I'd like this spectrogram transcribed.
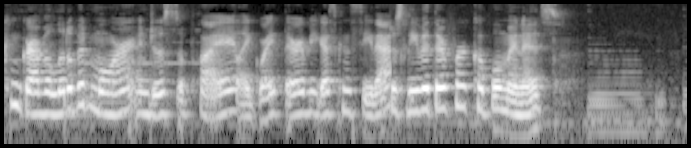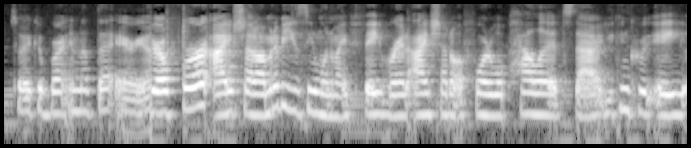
can grab a little bit more and just apply it like right there if you guys can see that. Just leave it there for a couple minutes so I could brighten up that area. Girl, for eyeshadow, I'm going to be using one of my favorite eyeshadow affordable palettes that you can create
